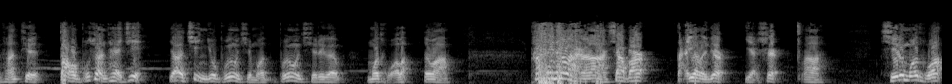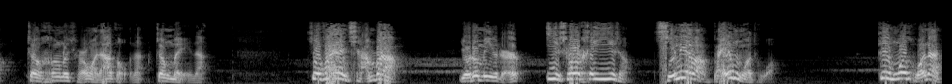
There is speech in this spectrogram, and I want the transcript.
反正挺道不算太近。要近你就不用骑摩不用骑这个摩托了，对吧？他那天晚上啊下班大院子地儿也是啊，骑着摩托正哼着曲儿往家走呢，正美呢，就发现前边啊有这么一个人，一身黑衣裳，骑了一辆白摩托。这摩托呢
